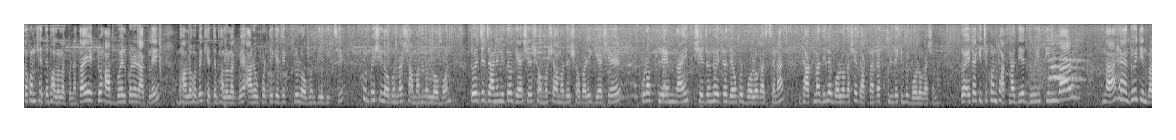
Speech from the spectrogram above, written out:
তখন খেতে ভালো লাগবে না। তাই একটু হাফ বয়েল করে রাখলেই ভালো হবে, খেতে ভালো লাগবে। আর উপর থেকে যে একটু লবণ দিয়ে দিচ্ছি, খুব বেশি লবণ না, সামান্য লবণ। তো যে জানেনই তো, গ্যাসের সমস্যা আমাদের সবারই। গ্যাসের পুরো ফ্লেম নাই, সেজন্য এটা দেওয়ার পর বলক আসছে না। ঢাকনা দিলে বলক আসে, ঢাকনাটা খুললে কিন্তু বলক আসে না। তো এটা কিছুক্ষণ ঢাকনা দিয়ে দুই, তিনবার, না হ্যাঁ দুই, তিনবার,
